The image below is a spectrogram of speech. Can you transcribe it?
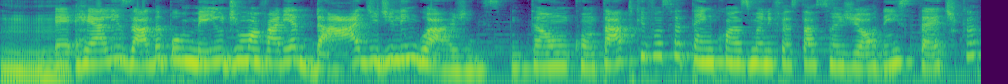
Uhum. é realizada por meio de uma variedade de linguagens. Então, o contato que você tem com as manifestações de ordem estética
